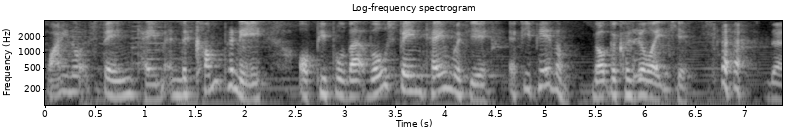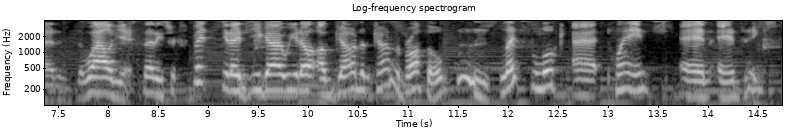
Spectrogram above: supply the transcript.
why not spend time in the company of people that will spend time with you if you pay them, not because they like you? that well, yes, that is true. But you know, do you go? You know, I'm going to the, going to the brothel. Hmm, let's look at plants and antiques.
